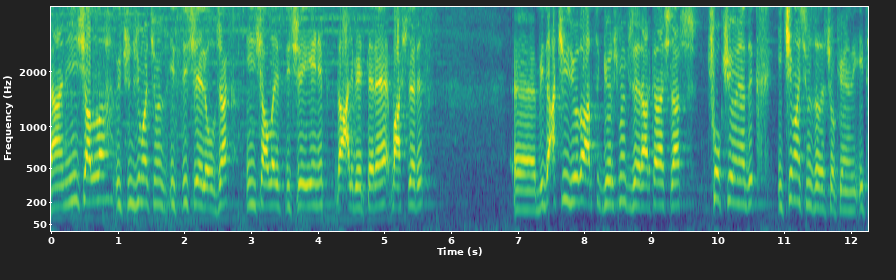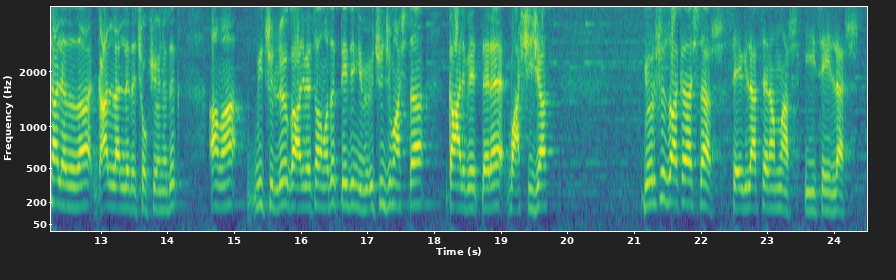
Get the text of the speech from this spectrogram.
Yani inşallah 3. maçımız İsviçre ile olacak. İnşallah İsviçre'yi yenip galibiyetlere başlarız. Ee, bir dahaki videoda artık görüşmek üzere arkadaşlar. Çok iyi oynadık. İki maçımızda da çok iyi oynadık. İtalya'da da Galler'le de çok iyi oynadık. Ama bir türlü galibiyet alamadık. Dediğim gibi 3. maçta galibiyetlere başlayacağız. Görüşürüz arkadaşlar. Sevgiler, selamlar. İyi seyirler.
